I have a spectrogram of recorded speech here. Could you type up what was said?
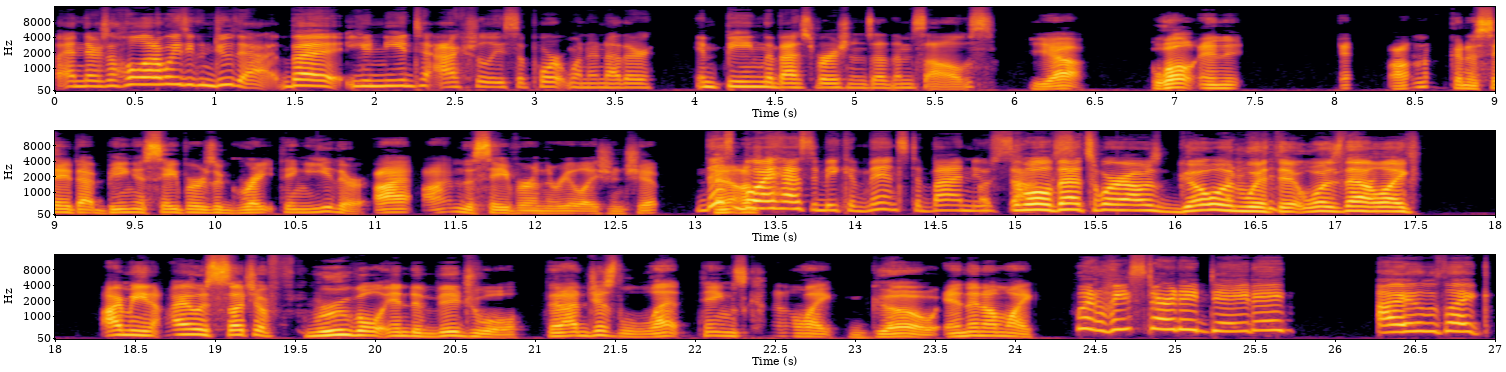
And there's a whole lot of ways you can do that, but you need to actually support one another in being the best versions of themselves. Yeah. Well, and and I'm not going to say that being a saver is a great thing either. I, I'm the saver in the relationship. This And I'm- boy has to be convinced to buy new uh, socks. Well, that's where I was going with it was that, like, I mean, I was such a frugal individual that I just let things kind of like go. And then I'm like, when we started dating. I was like,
